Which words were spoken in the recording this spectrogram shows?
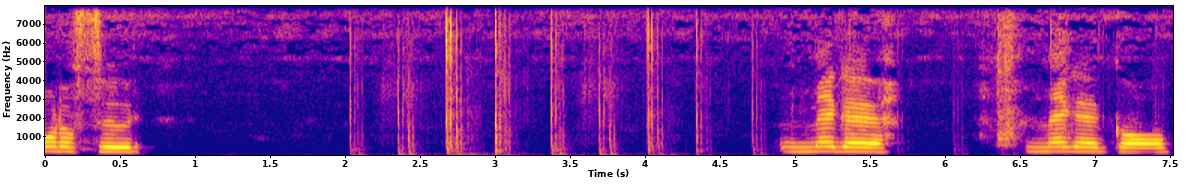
Order food. Mega, mega gulp.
